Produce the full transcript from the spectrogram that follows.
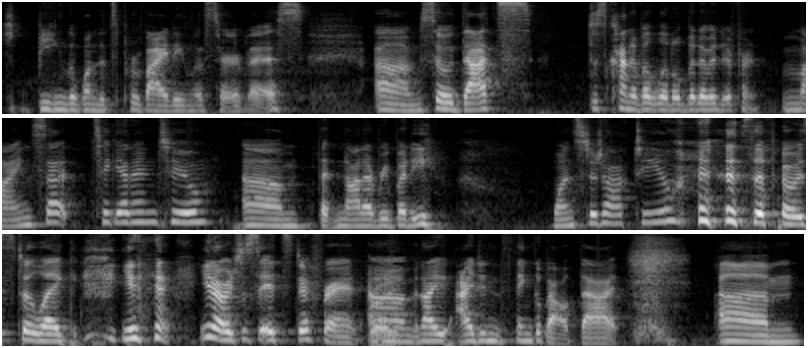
just being the one that's providing the service. Um, so that's just kind of a little bit of a different mindset to get into. Um, that not everybody wants to talk to you, as opposed to like you know, you know, it's just it's different. Right. Um, and I I didn't think about that. Um,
